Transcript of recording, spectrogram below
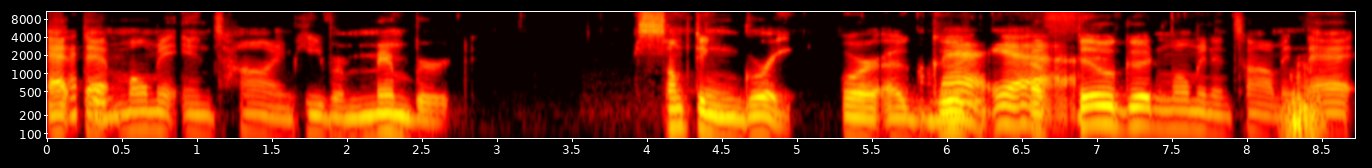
at that moment in time, he remembered something great or a good, man, yeah. a feel good moment in time, and that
